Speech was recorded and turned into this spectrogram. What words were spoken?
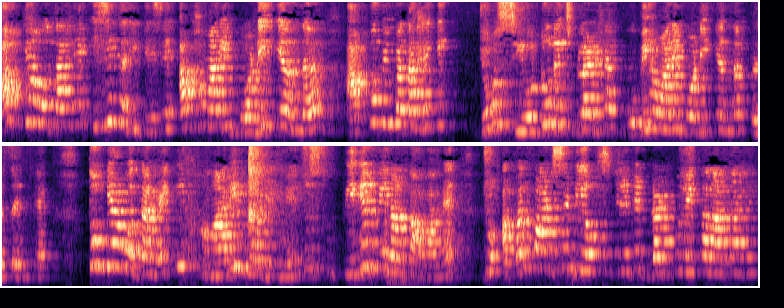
अब क्या होता है? इसी तरीके से अब हमारी बॉडी के अंदर, आपको भी पता है कि जो CO2 रिच ब्लड है, वो भी हमारी बॉडी के अंदर प्रेजेंट है। तो क्या होता है कि हमारी बॉडी में जो सुपीरियर वेना कावा है, जो अपर पार्ट से डीऑक्सीजनेटेड ब्लड को लेकर आता है,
